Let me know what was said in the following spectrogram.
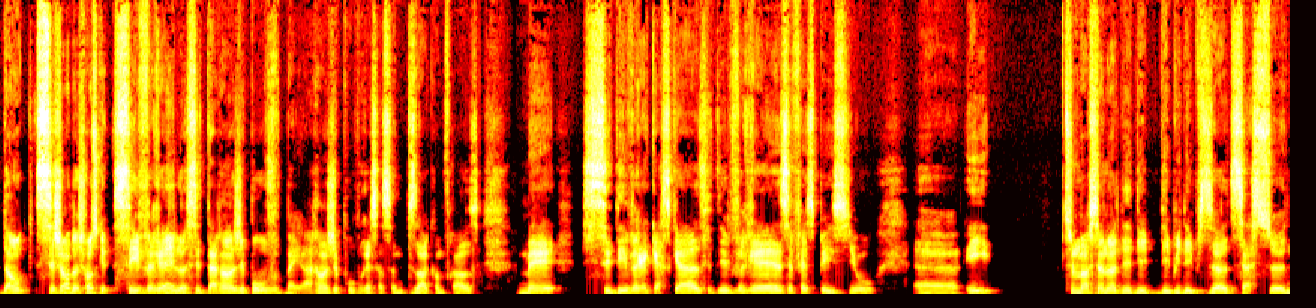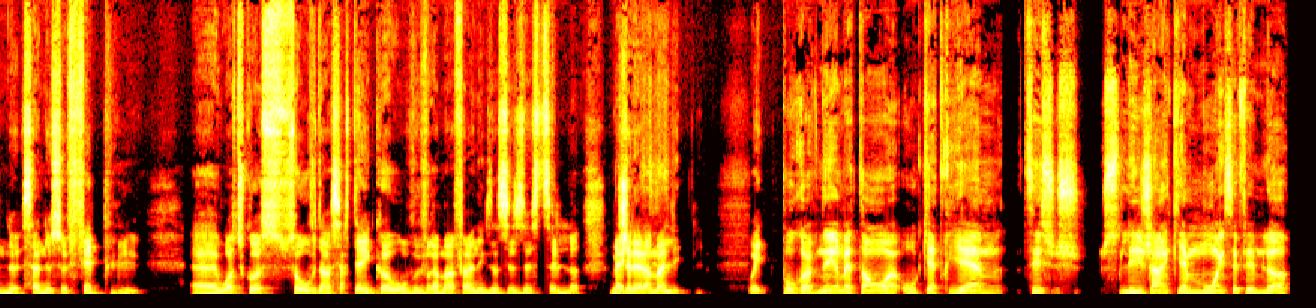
Donc, c'est genre de choses que c'est vrai, là, c'est arrangé pour ben arrangé pour vrai, ça sonne bizarre comme phrase, mais c'est des vraies cascades, c'est des vrais effets spéciaux. Euh, et tu le mentionnais au début d'épisode, ça se ça ne se fait plus. Euh, ou en tout cas, sauf dans certains cas où on veut vraiment faire un exercice de style. Mais ben, généralement, les, oui. Pour revenir, mettons, euh, au quatrième, tu sais, les gens qui aiment moins ce film-là,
